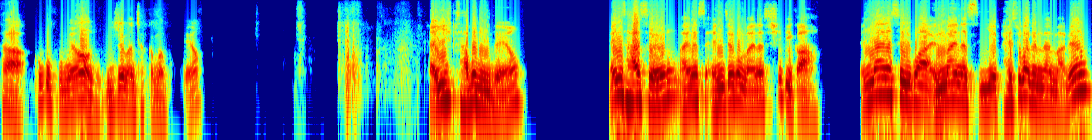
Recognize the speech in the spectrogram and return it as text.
자, 그거 보면 문제만 잠깐만 볼게요. 자, 24번 문제예요. n4승 마이너스 n제곱 마이너스 12가 n-1과 n-2의 배수가 된다는 말은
